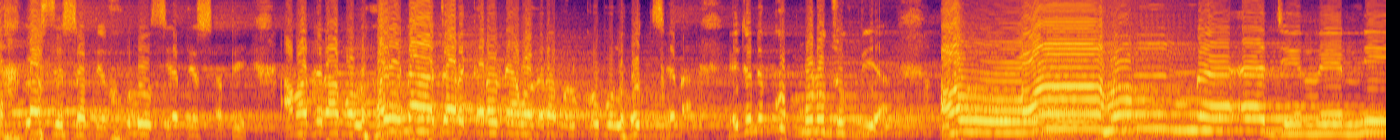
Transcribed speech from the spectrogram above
এখলাসের সাথে খুলুসিয়াতের সাথে আমাদের আমল হয় না যার কারণে আমাদের আমল কবুল হচ্ছে না এই জন্য খুব মনোযোগ দিয়া আল্লাহুম্মা আজরিনি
